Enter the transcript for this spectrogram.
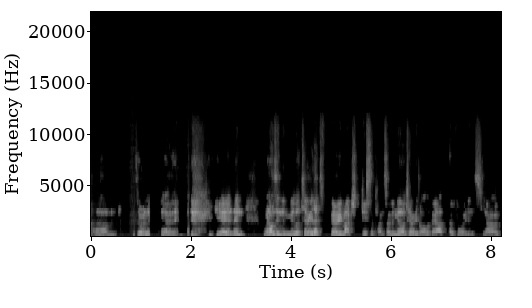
Um, sort of, you know, yeah. Then when I was in the military, that's very much discipline. So the military is all about avoidance. You know,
